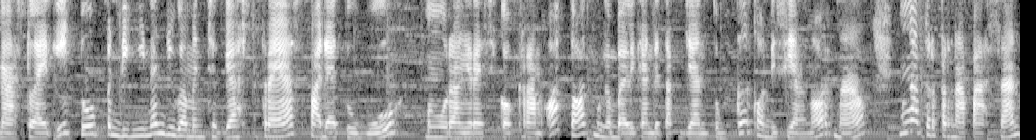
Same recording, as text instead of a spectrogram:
Nah, selain itu, pendinginan juga mencegah stres pada tubuh, mengurangi resiko kram otot, mengembalikan detak jantung ke kondisi yang normal, mengatur pernapasan,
